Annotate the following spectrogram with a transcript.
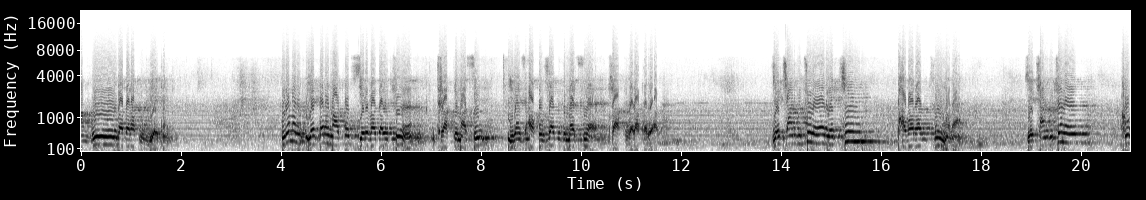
անգուն բատարակն եկենք։ Ուրեմն երբեմն մարդոց երևակայությունը թրախտի մասին իրենց ախորժակը դմերցն է թրախտի վերապերյալ։ Երջանկությունը ներքին բավարարություն մնա։ Երջանկությունը քո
